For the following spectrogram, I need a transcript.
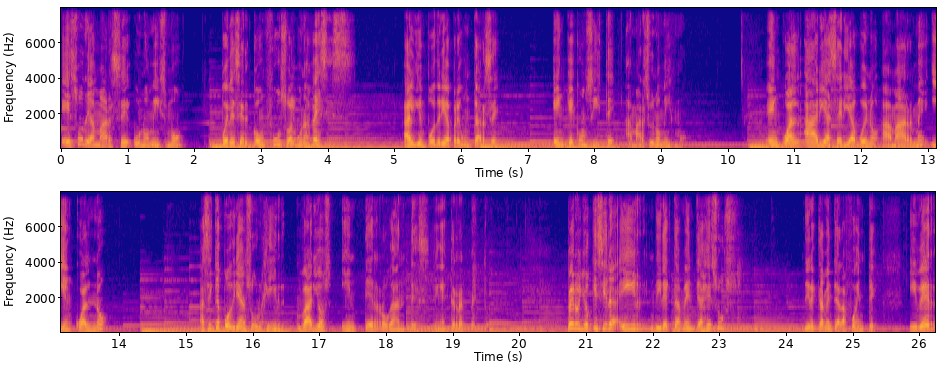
eso de amarse uno mismo puede ser confuso algunas veces. Alguien podría preguntarse, ¿en qué consiste amarse uno mismo? ¿En cuál área sería bueno amarme y en cuál no? Así que podrían surgir varios interrogantes en este respecto. Pero yo quisiera ir directamente a Jesús, directamente a la fuente, y ver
